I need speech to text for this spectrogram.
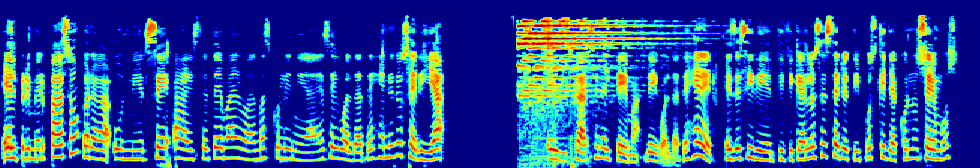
El primer paso para unirse a este tema de nuevas masculinidades e igualdad de género sería educarse en el tema de igualdad de género, es decir, identificar los estereotipos que ya conocemos,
